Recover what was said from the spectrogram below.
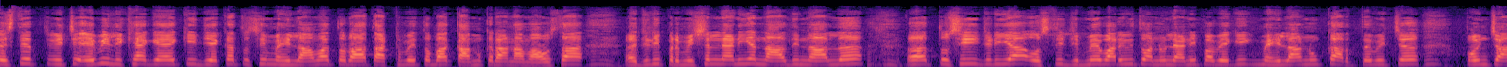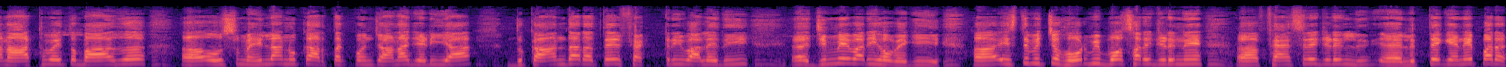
ਇਸ ਦੇ ਵਿੱਚ ਇਹ ਵੀ ਲਿਖਿਆ ਗਿਆ ਹੈ ਕਿ ਜੇਕਰ ਤੁਸੀਂ ਮਹਿਲਾਵਾਂ ਤੋਂ ਰਾਤ 8 ਵਜੇ ਤੋਂ ਬਾਅਦ ਕੰਮ ਕਰਾਉਣਾ ਵਾ, ਉਸ ਦਾ ਜਿਹੜੀ ਪਰਮਿਸ਼ਨ ਲੈਣੀ ਹੈ ਨਾਲ ਦੀ ਨਾਲ ਤੁਸੀਂ ਜਿਹੜੀ ਆ, ਉਸ ਦੀ ਜ਼ਿੰਮੇਵਾਰੀ ਵੀ ਤੁਹਾਨੂੰ ਲੈਣੀ ਪਵੇਗੀ। ਮਹਿਲਾ ਨੂੰ ਘਰ ਦੇ ਵਿੱਚ ਪਹੁੰਚਾਣਾ 8 ਵਜੇ ਤੋਂ ਬਾਅਦ ਉਸ ਮਹਿਲਾ ਨੂੰ ਘਰ ਤੱਕ ਪਹੁੰਚਾਣਾ ਜਿਹੜੀ ਆ, ਦੁਕਾਨਦਾਰ ਅਤੇ ਫੈਕਟਰੀ ਵਾਲੇ ਦੀ ਜ਼ਿੰਮੇਵਾਰੀ ਹੋਵੇਗੀ। ਇਸ ਦੇ ਵਿੱਚ ਹੋਰ ਵੀ ਬਹੁਤ ਸਾਰੇ ਜਿਹੜੇ ਨੇ ਫੈਸਲੇ ਜਿਹੜੇ ਲਿੱਤੇ ਗਏ ਨੇ, ਪਰ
